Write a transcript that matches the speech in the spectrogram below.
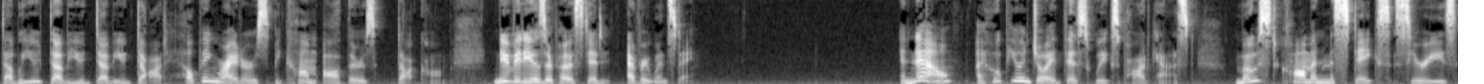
www.helpingwritersbecomeauthors.com. New videos are posted every Wednesday. And now, I hope you enjoyed this week's podcast, Most Common Mistakes Series,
